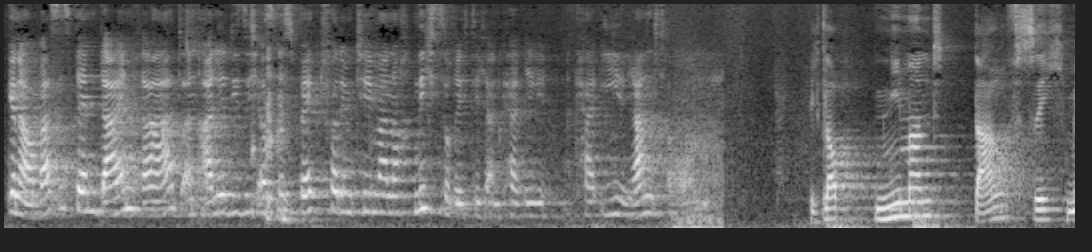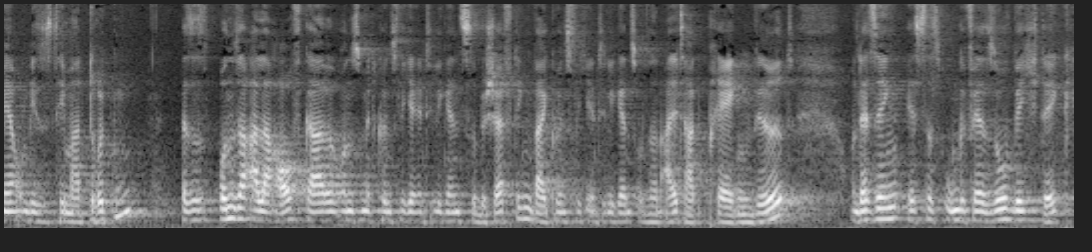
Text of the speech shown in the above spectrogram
Genau, was ist denn dein Rat an alle, die sich aus Respekt vor dem Thema noch nicht so richtig an KI, KI rantrauen? Ich glaube, niemand darf sich mehr um dieses Thema drücken. Es ist unser aller Aufgabe, uns mit künstlicher Intelligenz zu beschäftigen, weil künstliche Intelligenz unseren Alltag prägen wird. Und deswegen ist es ungefähr so wichtig,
